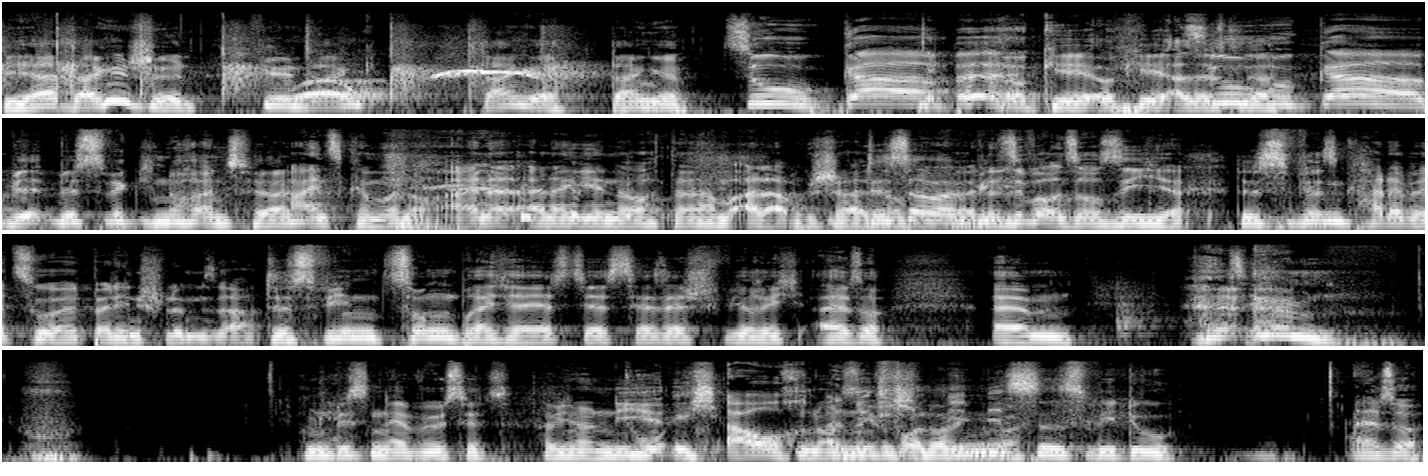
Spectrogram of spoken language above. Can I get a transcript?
Ja, danke schön. Vielen Dank. Danke, danke. Zugabe! Okay, okay, alles klar. Zugabe! Will- Willst du wirklich noch eins hören? Eins können wir noch. Einer, einer geht noch, dann haben alle abgeschaltet. Das ist aber wie- da sind wir uns auch sicher. das ist wie dass ein- keiner mehr zuhört bei den schlimmen Sachen. Das ist wie ein Zungenbrecher jetzt, der ist sehr, sehr schwierig. Also, ähm, ich bin ein bisschen nervös jetzt. Habe ich noch nie. Ich auch. Noch also nie ich mindestens wie du. Also,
